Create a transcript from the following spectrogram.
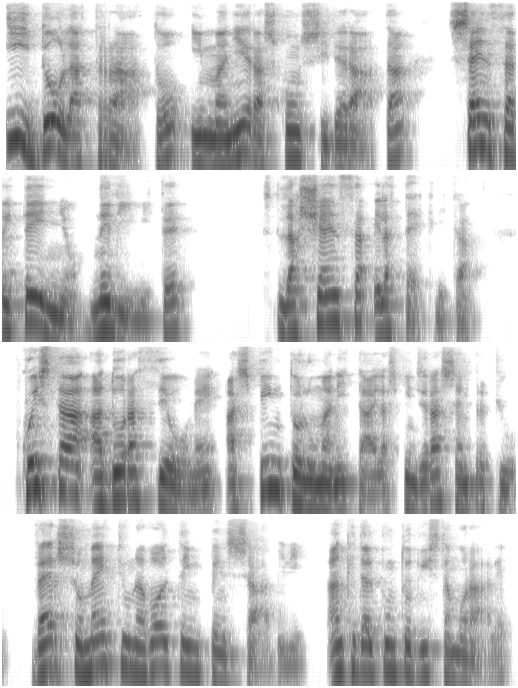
idolatrato in maniera sconsiderata, senza ritegno né limite, la scienza e la tecnica. Questa adorazione ha spinto l'umanità e la spingerà sempre più verso mete una volta impensabili, anche dal punto di vista morale.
